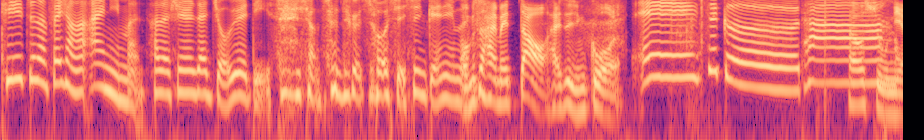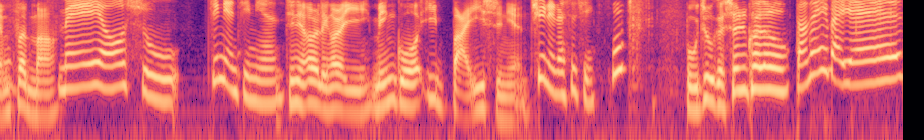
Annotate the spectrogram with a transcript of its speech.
T 真的非常的爱你们，他的生日在九月底，所以想趁这个时候写信给你们。我们是还没到，还是已经过了？哎、欸，这个他他有数年份吗？没有数。今年几年？今年二零二一，民国一百一十年。去年的事情。Oops，补祝个生日快乐哦！岛内一百元。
